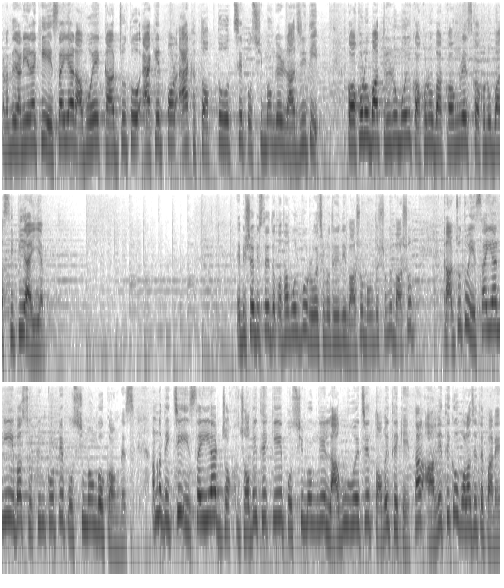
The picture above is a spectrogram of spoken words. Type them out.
আপনাদের জানিয়ে রাখি, এসআইআর আবহে কার্যত একের পর এক তপ্ত হচ্ছে পশ্চিমবঙ্গের রাজনীতি। কখনো বা তৃণমূল, কখনো বা কংগ্রেস, কখনো বা সিপিআইএম এ। বিষয়ে বিস্তারিত কথা বলব। রয়েছে প্রতিনিধি বাসব মমতার সঙ্গে বাসব। কার্যত এসআইআর নিয়ে এবার সুপ্রিম কোর্টে পশ্চিমবঙ্গ কংগ্রেস। আমরা দেখছি এসআইআর যবে থেকে পশ্চিমবঙ্গে লাগু হয়েছে, তবে থেকে, তার আগে থেকেও বলা যেতে পারে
